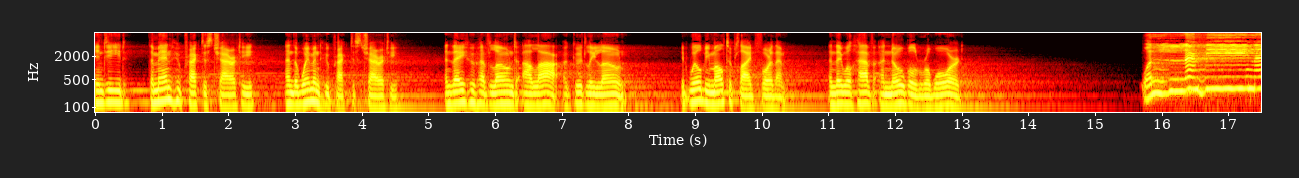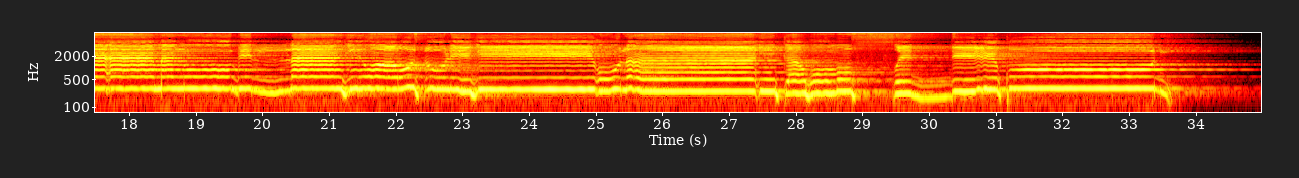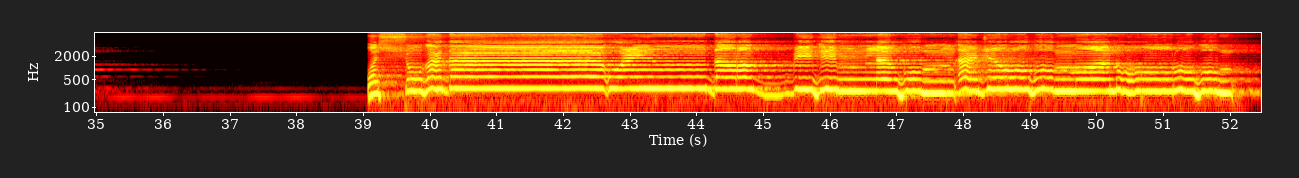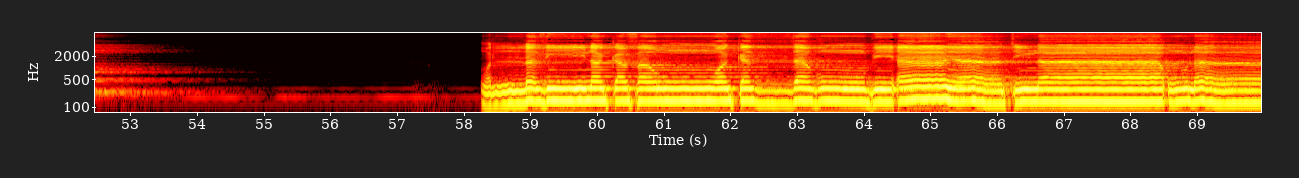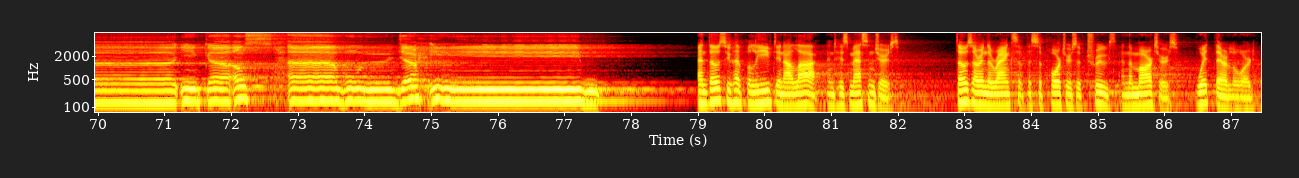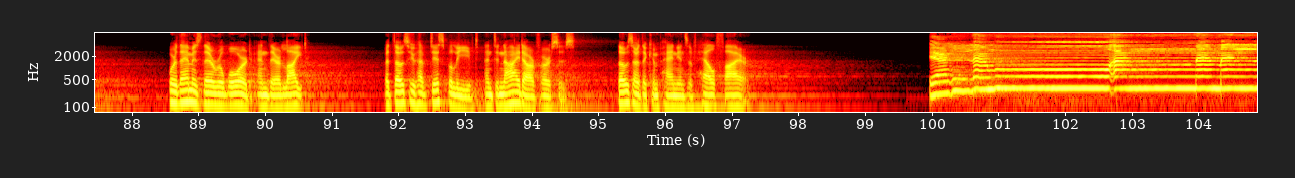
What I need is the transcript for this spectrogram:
Indeed, the men who practice charity and the women who practice charity, and they who have loaned Allah a goodly loan, it will be multiplied for them, and they will have a noble reward. والذين آمنوا بالله والشهداء عند ربهم لهم أجرهم ونورهم. والذين كفروا وكذبوا بآياتنا الجحيم And those who have believed in Allah and His messengers, those are in the ranks of the supporters of truth and the martyrs with their Lord. For them is their reward and their light. But those who have disbelieved and denied our verses, those are the companions of hell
